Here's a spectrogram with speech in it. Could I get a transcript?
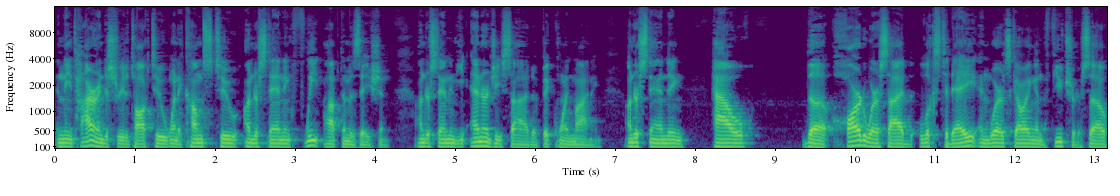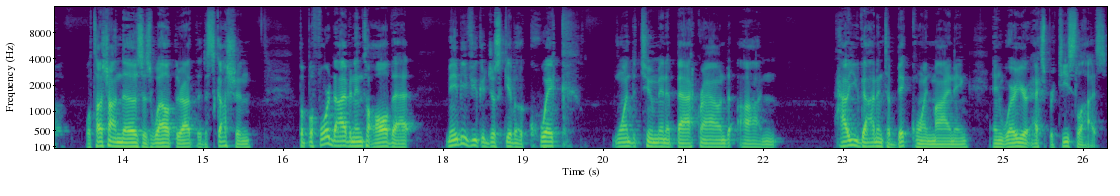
in the entire industry to talk to when it comes to understanding fleet optimization, understanding the energy side of Bitcoin mining, understanding how the hardware side looks today and where it's going in the future. So we'll touch on those as well throughout the discussion. But before diving into all that, maybe if you could just give a quick one to two minute background on how you got into Bitcoin mining and where your expertise lies.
